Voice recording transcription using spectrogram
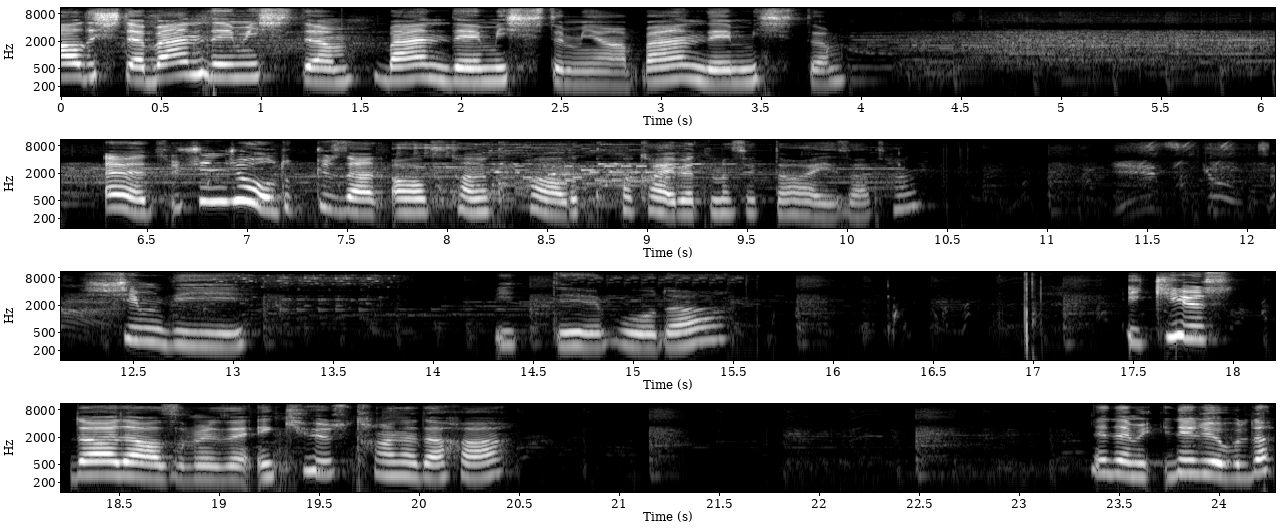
Al işte ben demiştim. Ben demiştim ya. Ben demiştim. Evet üçüncü olduk. Güzel. Altı tane kupa aldık. Kupa kaybetmesek daha iyi zaten. Şimdi bitti bu da. 200 daha lazım bize. 200 tane daha. Ne demiş? Ne diyor burada?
